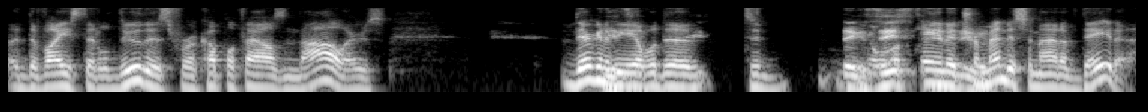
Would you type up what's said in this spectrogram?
a device that'll do this for a couple thousand dollars they're going to be able to to you know, obtain a tremendous amount of data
